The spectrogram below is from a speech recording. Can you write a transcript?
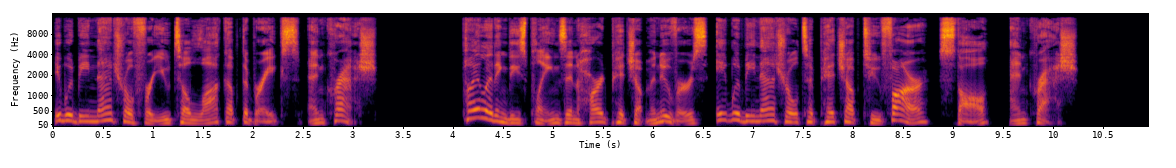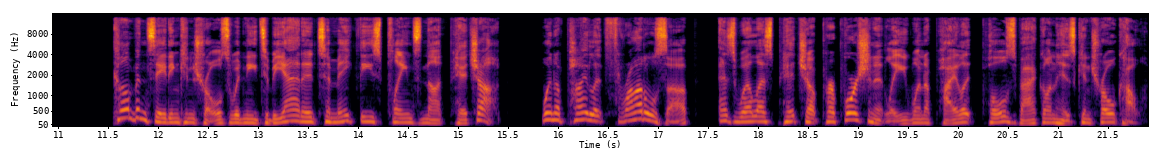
It would be natural for you to lock up the brakes and crash. Piloting these planes in hard pitch up maneuvers, it would be natural to pitch up too far, stall, and crash. Compensating controls would need to be added to make these planes not pitch up when a pilot throttles up, as well as pitch up proportionately when a pilot pulls back on his control column.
